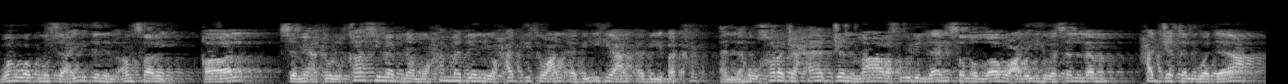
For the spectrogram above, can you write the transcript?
وهو ابن سعيد الأنصاري قال سمعت القاسم بن محمد يحدث عن أبيه عن أبي بكر أنه خرج حاجا مع رسول الله صلى الله عليه وسلم حجة الوداع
